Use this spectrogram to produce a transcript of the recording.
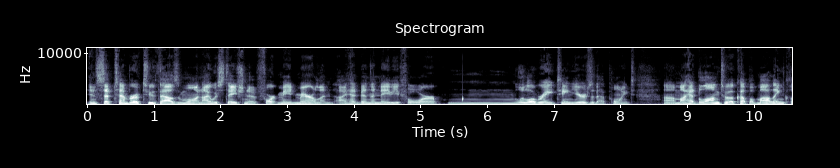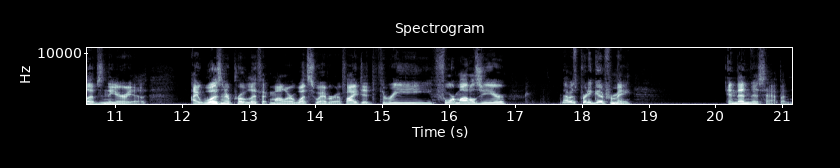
In September of 2001, I was stationed at Fort Meade, Maryland. I had been in the Navy for mm, a little over 18 years at that point. Um, I had belonged to a couple modeling clubs in the area. I wasn't a prolific modeler whatsoever. If I did three, four models a year, that was pretty good for me. And then this happened.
